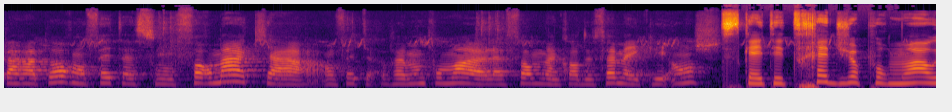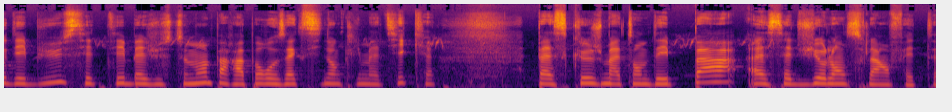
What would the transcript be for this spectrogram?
par rapport, en fait, à son format, qui a, en fait, vraiment pour moi, la forme d'un corps de femme avec les hanches. Ce qui a été très dur pour moi au début, c'était bah, justement par rapport aux accidents climatiques parce que je m'attendais pas à cette violence-là en fait.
